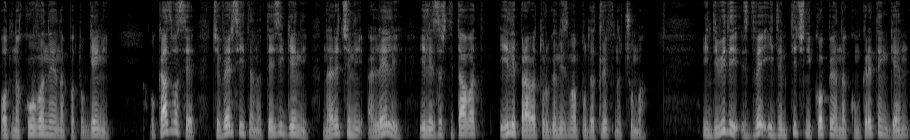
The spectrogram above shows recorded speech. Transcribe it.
от нахуване на патогени. Оказва се, че версиите на тези гени, наречени алели, или защитават, или правят организма податлив на чума. Индивиди с две идентични копия на конкретен ген,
